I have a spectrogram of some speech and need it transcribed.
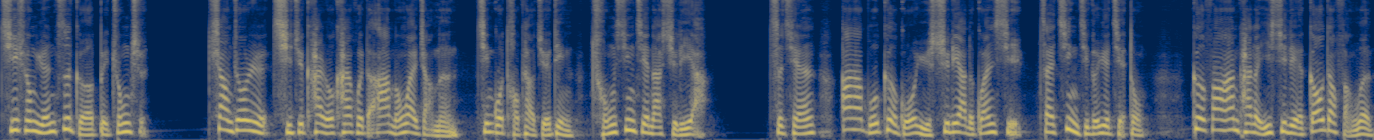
其成员资格被终止。上周日齐聚开罗开会的阿盟外长们，经过投票决定重新接纳叙利亚。此前，阿拉伯各国与叙利亚的关系在近几个月解冻，各方安排了一系列高调访问。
